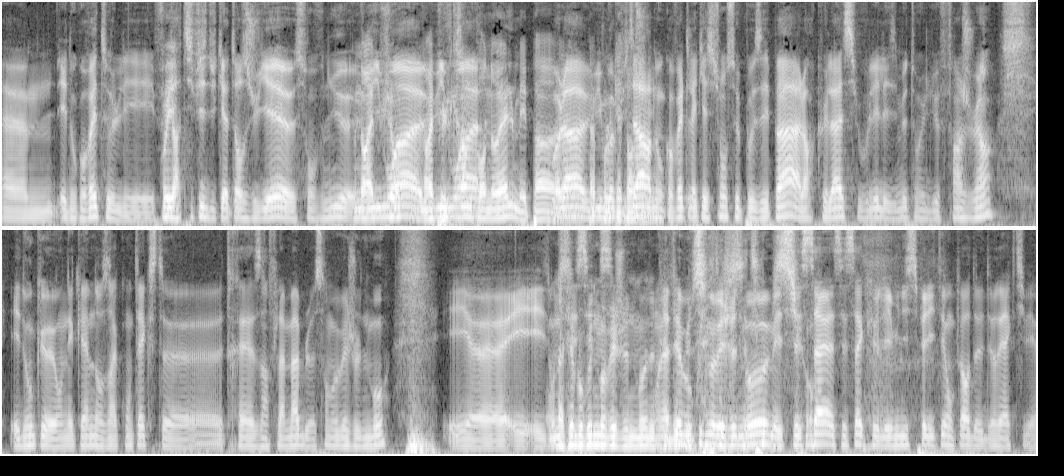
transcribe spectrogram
Euh, et donc en fait, les feux d'artifice du 14 juillet euh, sont venus euh, on aurait pu, mois, on aurait pu le craindre pour Noël, mais pas. Voilà, huit mois plus tard. Donc en fait, la question se posait pas. Alors que là, si vous voulez, les émeutes ont eu lieu fin juin, et donc on est quand même dans un contexte très inflammable, sans mauvais jeu de mots. Et, et, on a fait beaucoup de mauvais jeux de mots. Depuis on a fait beaucoup de mauvais jeux de mots, mais c'est ça, c'est ça que les municipalités ont peur de, réactiver.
